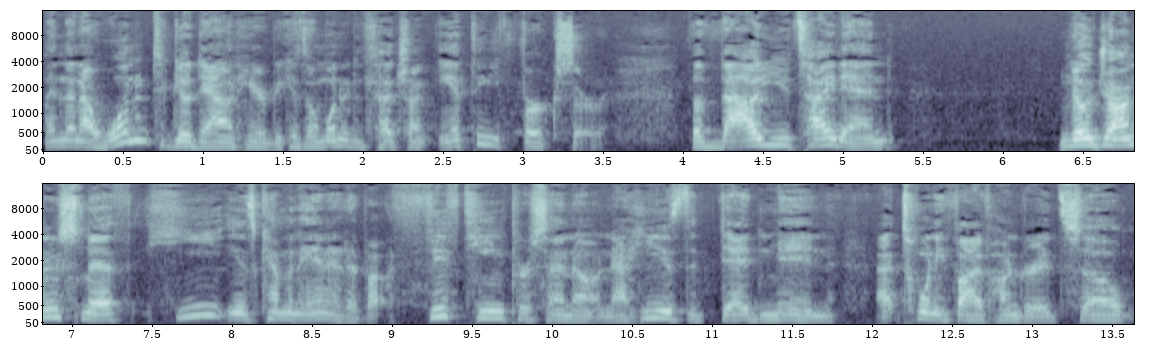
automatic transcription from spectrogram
and then I wanted to go down here because I wanted to touch on Anthony Firkser, the value tight end. No Jonnu Smith. He is coming in at about 15% owned. Now, he is the dead min at 2,500. So,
